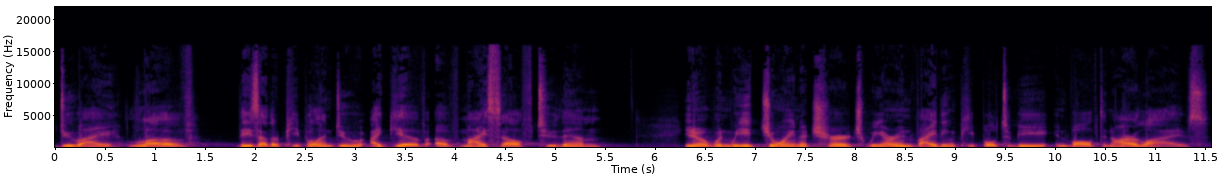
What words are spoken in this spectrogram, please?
Do I love these other people and do I give of myself to them? You know, when we join a church, we are inviting people to be involved in our lives.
